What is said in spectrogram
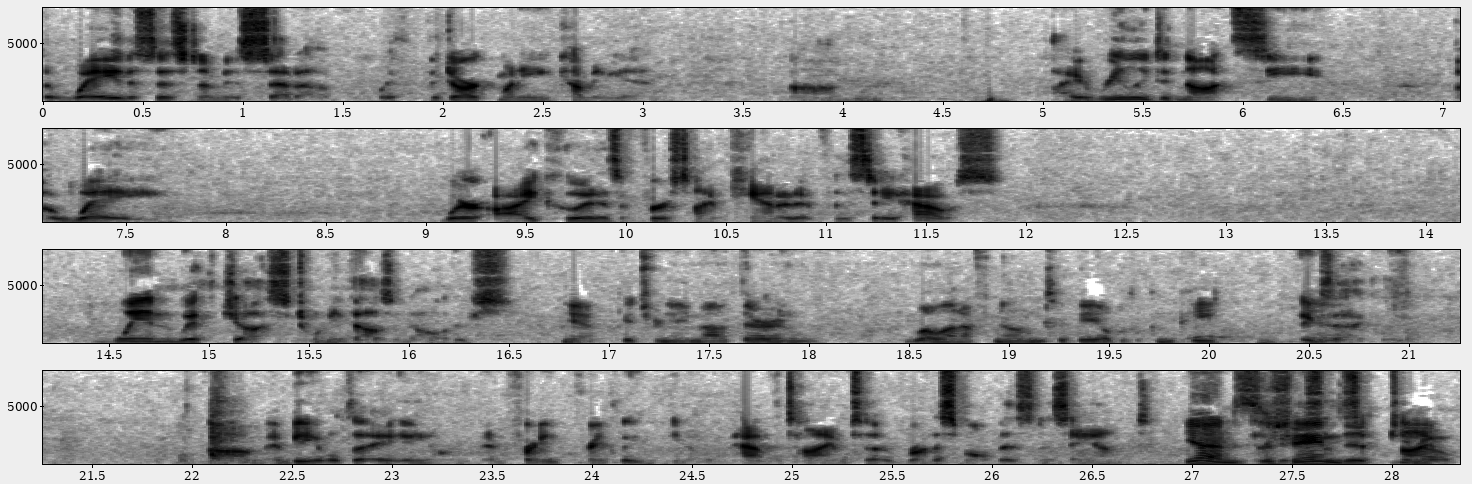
the way the system is set up, with the dark money coming in, um, I really did not see a way where I could, as a first-time candidate for the state house, win with just twenty thousand dollars. yeah. Get your name out there and well enough known to be able to compete. Exactly. Um, and be able to, you know, and frank, frankly, you know, have the time to run a small business and Yeah, and it's a shame that you know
